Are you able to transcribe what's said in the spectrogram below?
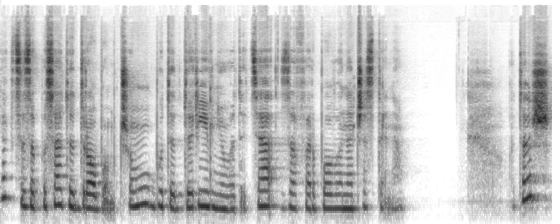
Як це записати дробом? Чому буде дорівнювати ця зафарбована частина? Отож,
